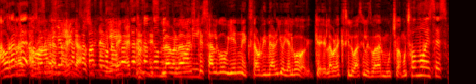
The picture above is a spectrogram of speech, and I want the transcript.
Ahorrar, La verdad es que es algo bien extraordinario y algo que la verdad que si lo hacen les va a dar mucho a muchos. ¿Cómo es eso?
